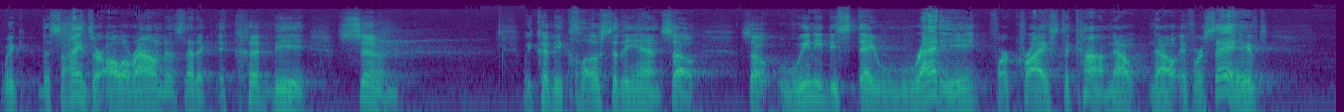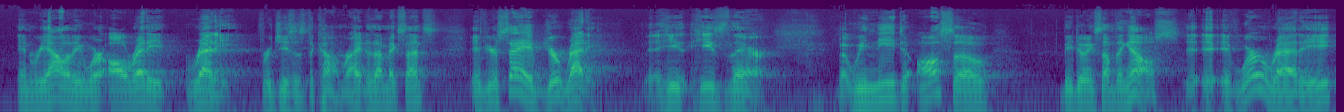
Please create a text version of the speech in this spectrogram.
we, the signs are all around us that it, it could be soon. We could be close to the end. So, so we need to stay ready for Christ to come. Now, now if we're saved, in reality, we're already ready for Jesus to come, right? Does that make sense? If you're saved, you're ready. He, he's there. But we need to also be doing something else. If we're ready,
